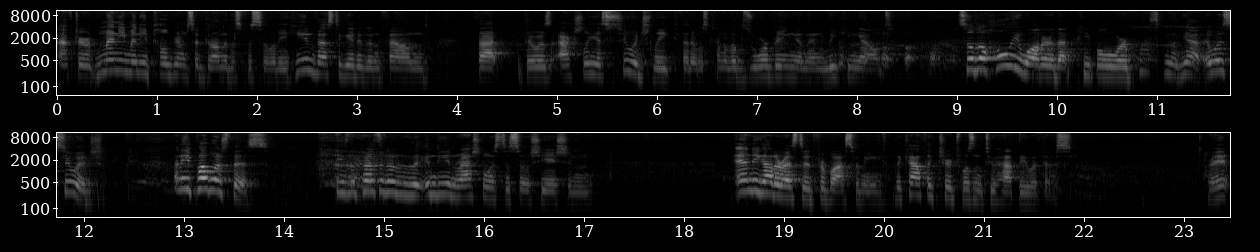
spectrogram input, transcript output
after many, many pilgrims had gone to this facility, he investigated and found that there was actually a sewage leak that it was kind of absorbing and then leaking out. So the holy water that people were blessing, yeah, it was sewage. And he published this. He's the president of the Indian Rationalist Association. And he got arrested for blasphemy. The Catholic Church wasn't too happy with this. Right?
